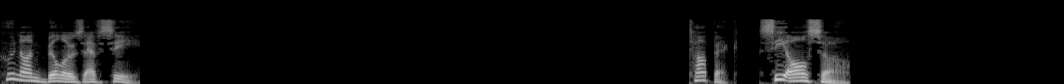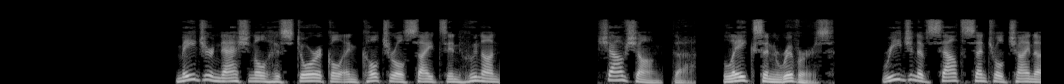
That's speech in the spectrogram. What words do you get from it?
Hunan Billows FC See also Major national historical and cultural sites in Hunan Xiaoxiang, the lakes and rivers region of south-central China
